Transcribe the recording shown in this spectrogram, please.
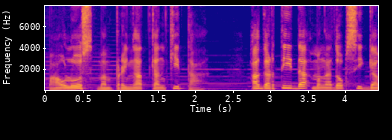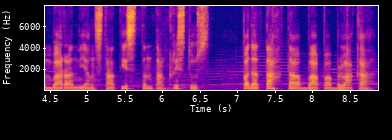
Paulus memperingatkan kita agar tidak mengadopsi gambaran yang statis tentang Kristus pada tahta Bapa belaka,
